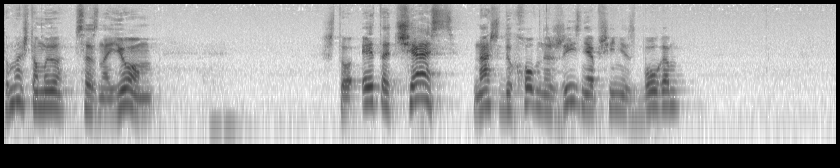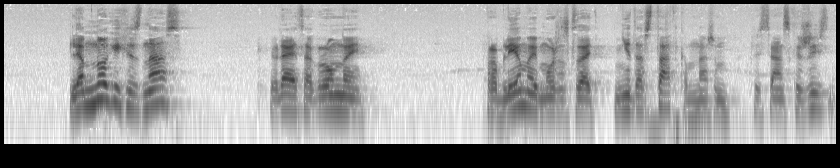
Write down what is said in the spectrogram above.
Думаю, что мы сознаем, что эта часть нашей духовной жизни, общения с Богом, для многих из нас является огромной проблемой, можно сказать, недостатком в нашем христианской жизни.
